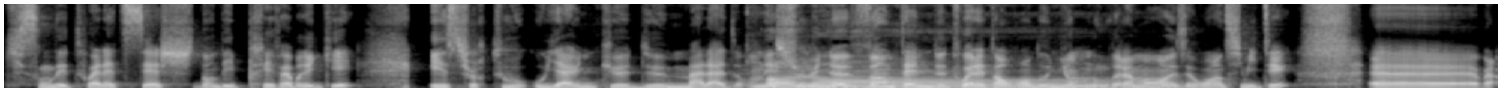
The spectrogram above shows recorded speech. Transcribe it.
qui sont des toilettes sèches, dans des préfabriqués, et surtout où il y a une queue de malade. On est Oh sur une vingtaine de toilettes en randonnion, donc vraiment euh, zéro intimité. Euh, voilà.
